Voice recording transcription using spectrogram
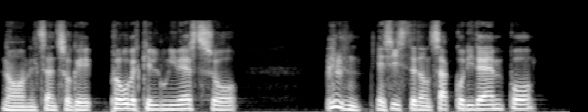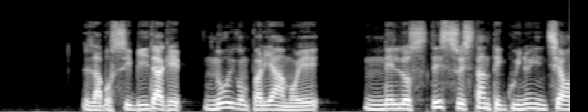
no? nel senso che proprio perché l'universo esiste da un sacco di tempo, la possibilità che noi compariamo e nello stesso istante in cui noi iniziamo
